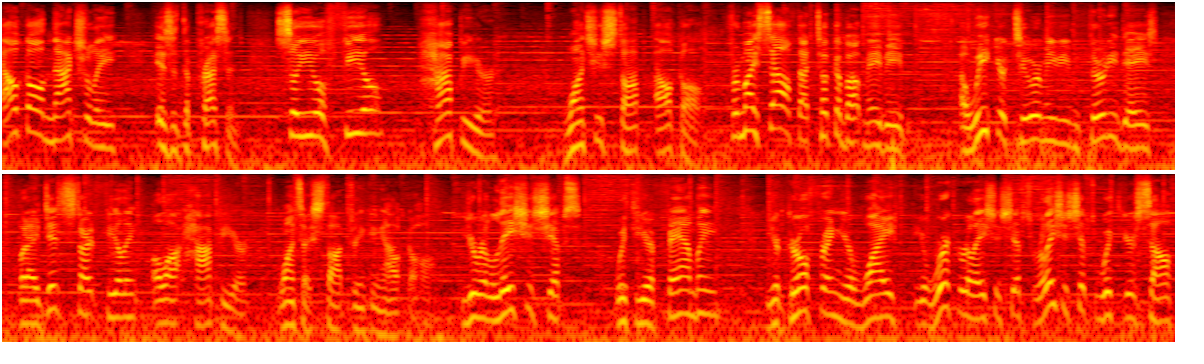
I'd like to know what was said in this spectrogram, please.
alcohol naturally is a depressant. So you'll feel happier once you stop alcohol. For myself, that took about maybe a week or two or maybe even 30 days, but I did start feeling a lot happier once I stopped drinking alcohol. Your relationships with your family, your girlfriend, your wife, your work relationships, relationships with yourself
